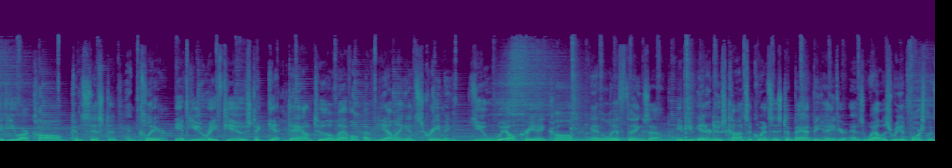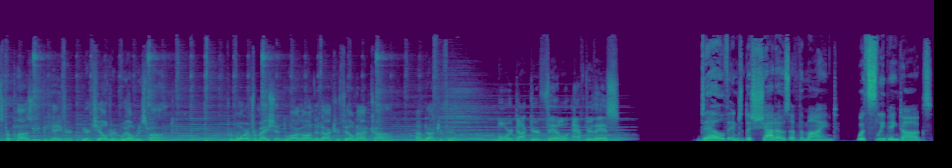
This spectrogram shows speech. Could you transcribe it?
If you are calm, consistent, and clear, if you refuse to get down to the level of yelling and screaming, you will create calm and lift things up. If you introduce consequences to bad behavior as well as reinforcements for positive behavior, your children will respond. For more information, log on to drphil.com. I'm Dr. Phil. More Dr. Phil after this. Delve into the shadows of the mind with Sleeping Dogs,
